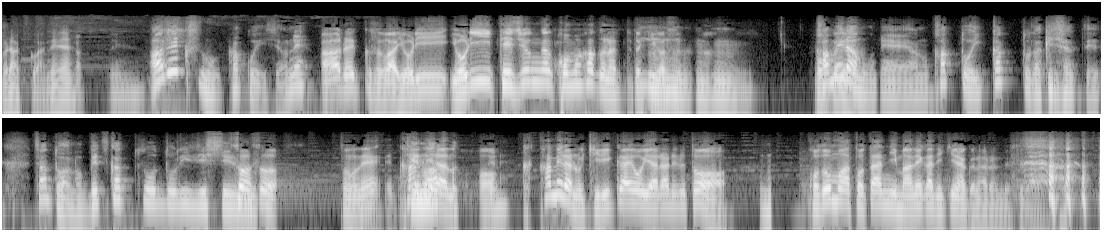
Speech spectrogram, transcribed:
ブラックはね。ね RX もかっこいいですよね。RX はより、より手順が細かくなってた気がする。うんうんうんうんカメラもね、あの、カット、1カットだけじゃなくて、ちゃんとあの、別カット撮りでしてる。そうそう。そのね、カメラの、手のねカカメラの切り替えをやられると、うん子供は途端に真似ができなくなるんですよ。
